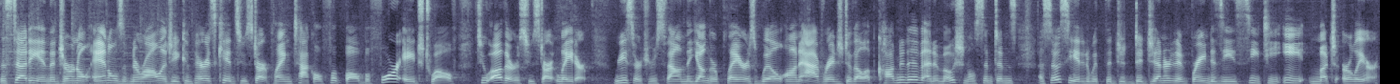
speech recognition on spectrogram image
The study in the journal Annals of Neurology compares kids who start playing tackle football before age 12 to others who start later. Researchers found the younger players will, on average, develop cognitive and emotional symptoms associated with the degenerative brain disease CTE much earlier.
